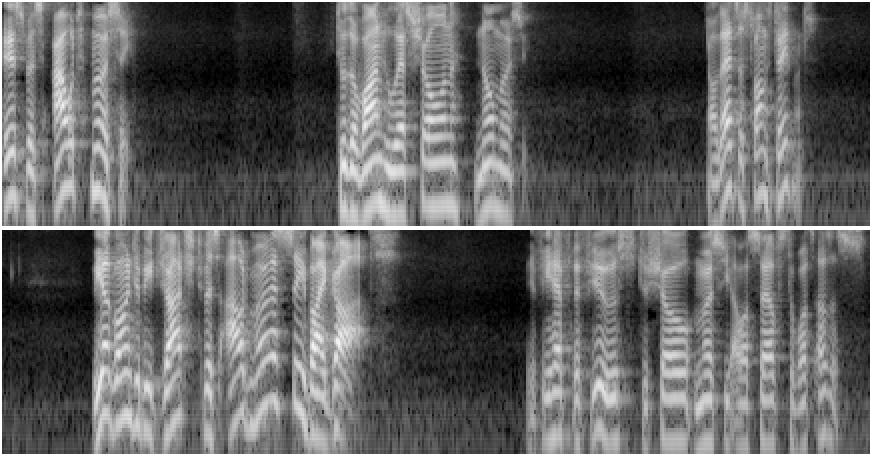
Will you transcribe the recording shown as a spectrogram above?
is without mercy to the one who has shown no mercy. Now, that's a strong statement. We are going to be judged without mercy by God if we have refused to show mercy ourselves towards others.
